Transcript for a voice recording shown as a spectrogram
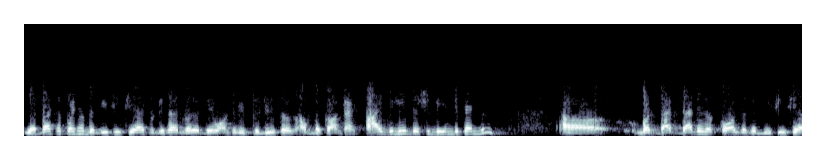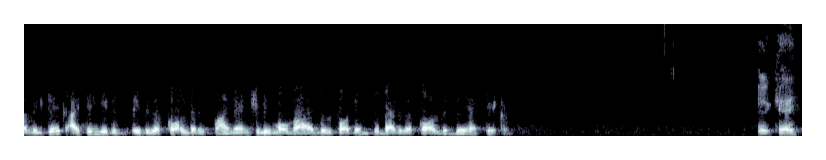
Yeah, that's a question of the BCCI to decide whether they want to be producers of the contract. I believe they should be independent. Uh, but that, that is a call that the BCCI will take. I think it is, it is a call that is financially more viable for them. So that is a call that they have taken. Okay.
